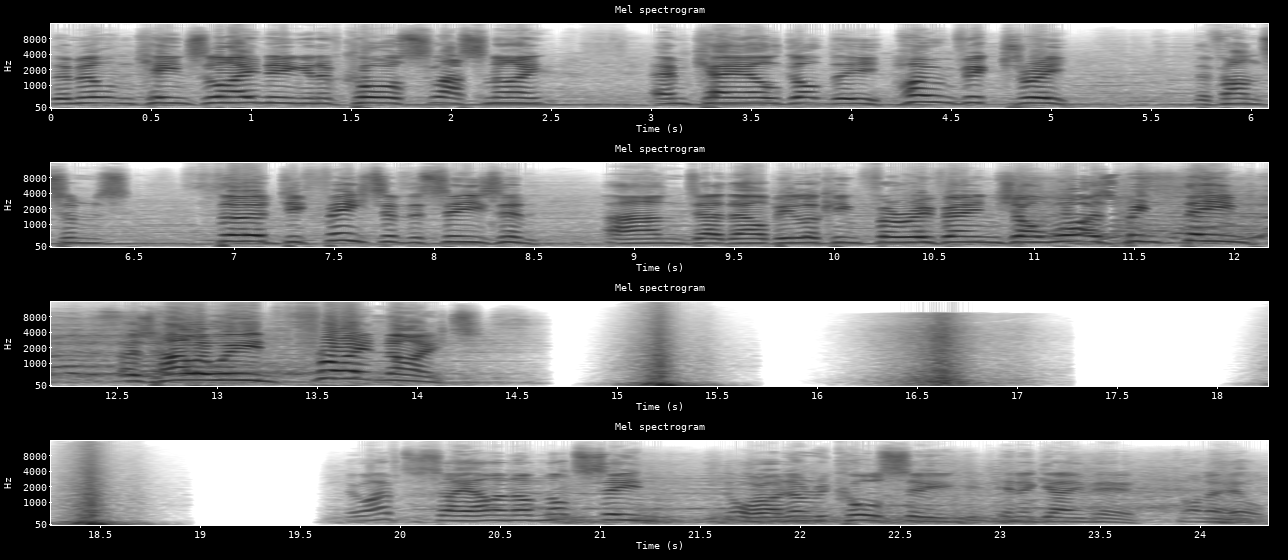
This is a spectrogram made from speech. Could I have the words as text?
the Milton Keynes Lightning. And of course, last night, MKL got the home victory, the Phantoms' third defeat of the season, and uh, they'll be looking for revenge on what has been themed as Halloween Fright Night. Who I have to say, Alan, I've not seen, or I don't recall seeing in a game here, Connor Hill.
